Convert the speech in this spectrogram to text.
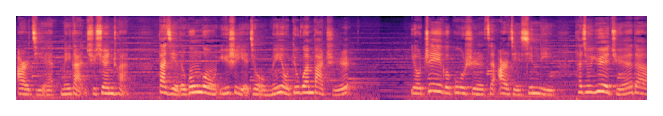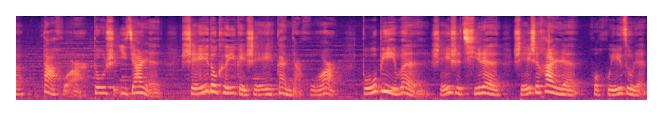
二姐没敢去宣传，大姐的公公于是也就没有丢官罢职。有这个故事在二姐心里，她就越觉得大伙儿都是一家人。谁都可以给谁干点活儿，不必问谁是旗人，谁是汉人或回族人。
